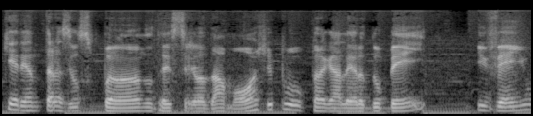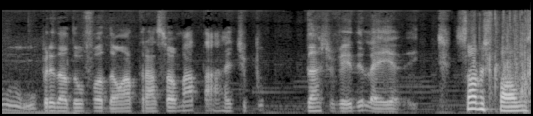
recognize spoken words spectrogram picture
Querendo trazer os panos da Estrela da Morte pro, pra galera do bem. E vem o, o Predador fodão atrás pra matar. É tipo Darth Vader e Leia, velho. salva de palmas,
